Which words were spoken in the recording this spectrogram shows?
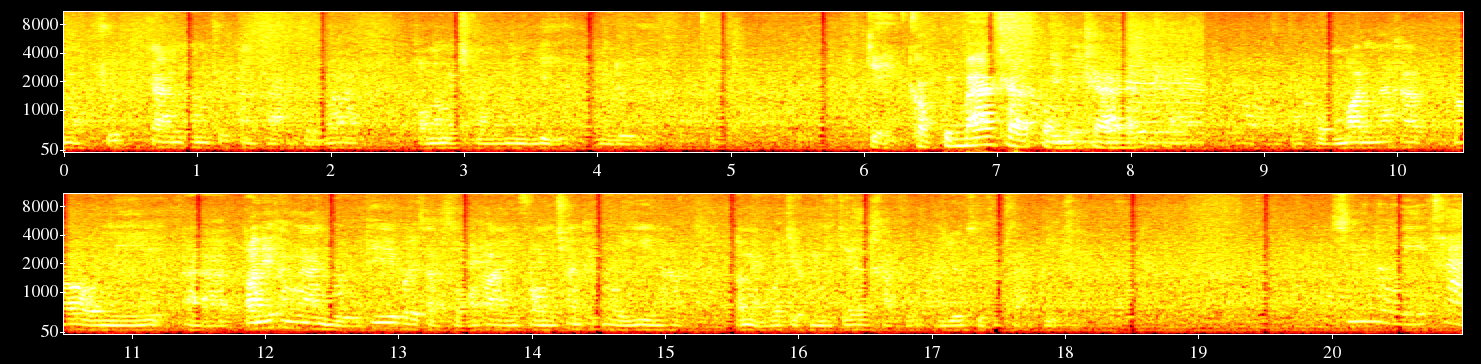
แมทชุดการทำชุดต่างๆผมว่าของมันแมทช์กันแล้วมันดีมันดูดี โอเคขอบคุณมากครับขอบคุณครับครับ ผมบอลนะครับ ก็วันนี้อ่าตอนนี้ทำงานอยู่ที่บริษัทสองพายอินฟอร์เมชันเทคโนโลยีนะครับตำแหน่งโปรเจกต์แมเนเจอร์ครับผมอายุ 43 ปีครับชื่อโนวิค่ะ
